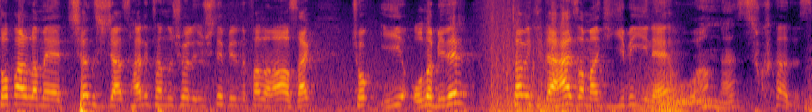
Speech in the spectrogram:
toparlamaya çalışacağız. Haritanın şöyle üçte birini falan alsak çok iyi olabilir. Tabii ki de her zamanki gibi yine One Man Squad'ız.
